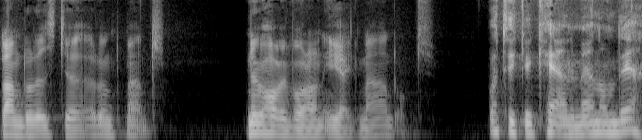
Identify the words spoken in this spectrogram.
land och rike runt med. Nu har vi våran egna dock. Vad tycker Canman om det?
